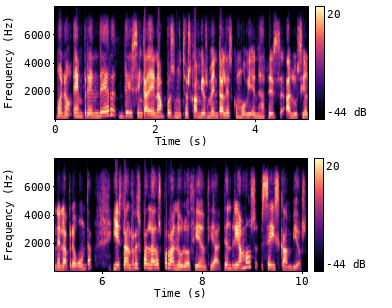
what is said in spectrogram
Bueno, emprender desencadena pues muchos cambios mentales, como bien haces alusión en la pregunta, y están respaldados por la neurociencia. Tendríamos seis cambios.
